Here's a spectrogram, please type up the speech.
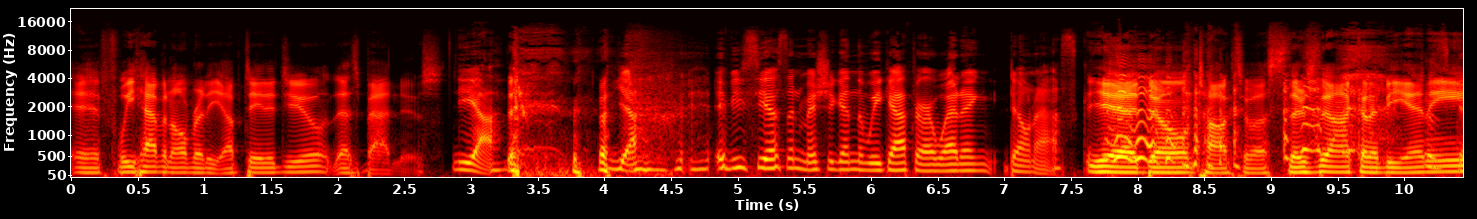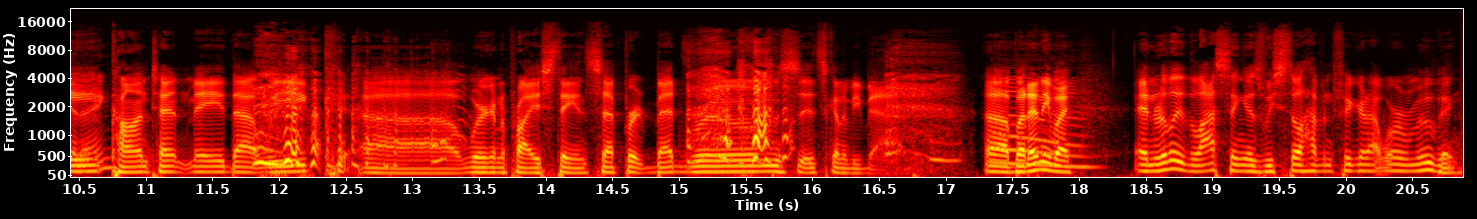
if we haven't already updated you, that's bad news. Yeah. yeah. If you see us in Michigan the week after our wedding, don't ask. Yeah, don't talk to us. There's not going to be any content made that week. Uh, we're going to probably stay in separate bedrooms. It's going to be bad. Uh, but anyway, and really the last thing is we still haven't figured out where we're moving.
